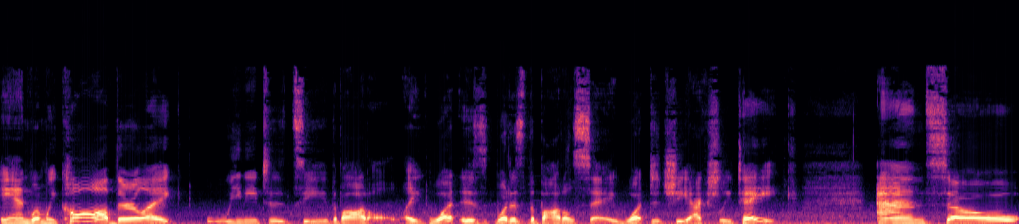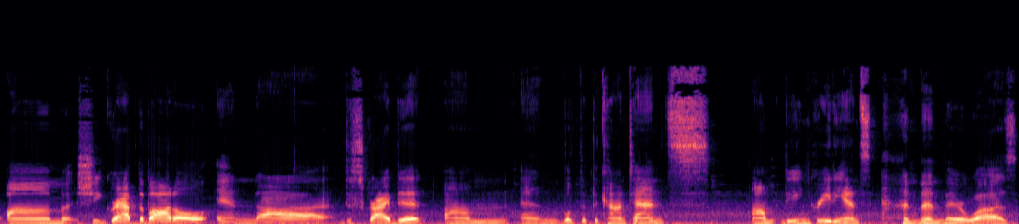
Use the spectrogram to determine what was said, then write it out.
and when we called, they're like, "We need to see the bottle. Like, what is what does the bottle say? What did she actually take?" And so um, she grabbed the bottle and uh, described it um, and looked at the contents, um, the ingredients, and then there was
